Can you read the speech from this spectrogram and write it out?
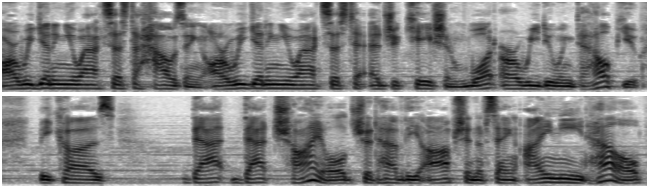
are we getting you access to housing? Are we getting you access to education? What are we doing to help you? Because that that child should have the option of saying, I need help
